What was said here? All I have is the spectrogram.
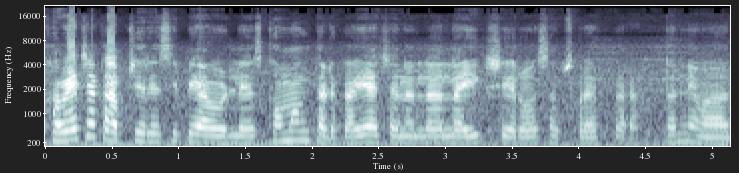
खव्याच्या कापची रेसिपी आवडल्यास खमंग तडका या चॅनलला लाईक शेअर व सबस्क्राईब करा. धन्यवाद.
